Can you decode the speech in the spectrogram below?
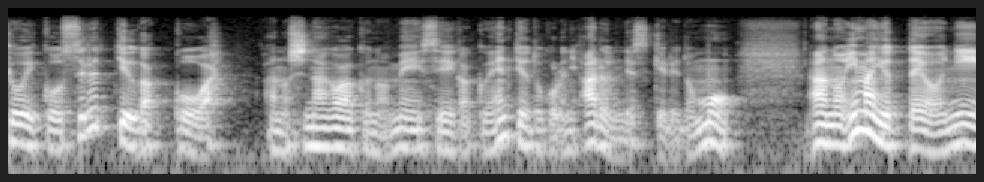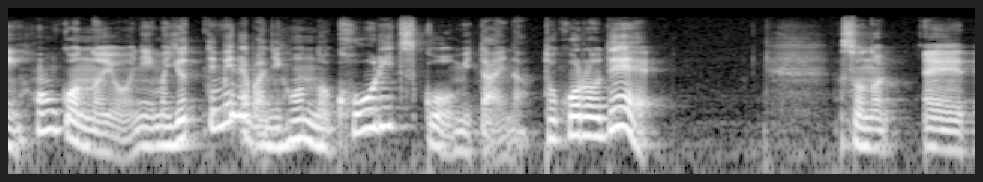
教育をするっていう学校はあの品川区の明星学園っていうところにあるんですけれどもあの今言ったように香港のように、まあ、言ってみれば日本の公立校みたいなところでそのえーっ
